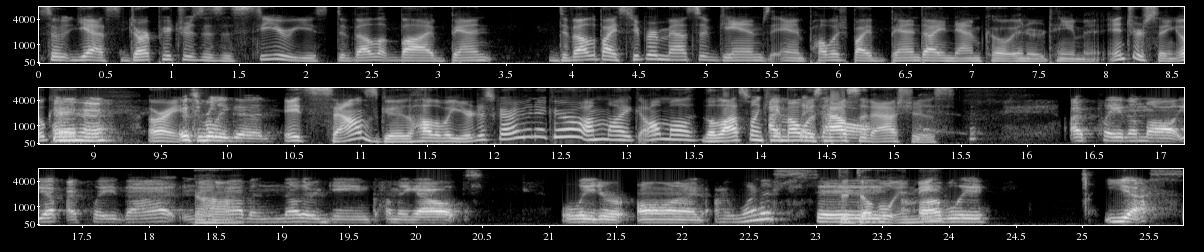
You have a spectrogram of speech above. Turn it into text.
so yes, Dark Pictures is a series developed by Band developed by Supermassive Games and published by Bandai Namco Entertainment. Interesting. Okay. All right. It's really good. it sounds good how the way you're describing it, girl. I'm like almost the last one came out was House of. Ashes. I play them all. Yep, I played that. And Uh-huh. they have another game coming out later on. I want to say The Devil in Me? probably. Yes,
